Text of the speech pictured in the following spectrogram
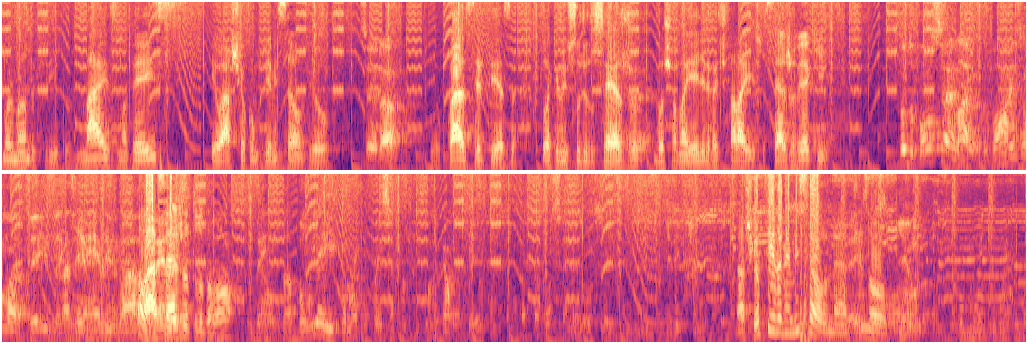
Normando, querido, mais uma vez, eu acho que eu cumpri a missão, viu? Será? Eu quase certeza. Estou aqui no estúdio do Sérgio, vou chamar ele, ele vai te falar isso. Sérgio, vem aqui. Tudo bom, Sérgio? Olá, tudo bom? Mais uma vez aqui. Prazer em. Olá? Sérgio, tudo bom? Bom, tudo bem. Então, tá bom. E aí, como é que foi? Você achou que ficou legal? Porque eu tenho que perguntar pra você, né? Eu Não sei se disse direitinho. Acho que eu fiz a minha missão, né? De novo. Ficou muito, muito bom.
